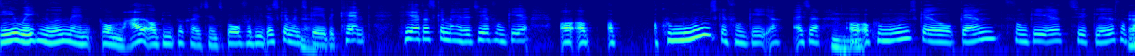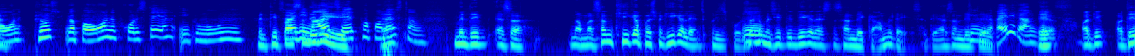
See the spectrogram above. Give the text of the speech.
det er jo ikke noget, man går meget op i på Christiansborg, fordi der skal man ja. skabe kant. Her der skal man have det til at fungere, og, og, og, og kommunen skal fungere. Altså, mm-hmm. og, og kommunen skal jo gerne fungere til glæde for ja. borgerne. Plus, når borgerne protesterer i kommunen, Men det er så er de meget tæt på borgmesteren. Ja. Men det, altså, når man sådan kigger på, hvis man kigger landspolitisk på det, mm. så kan man sige, at det virker næsten sådan lidt gammeldags. Så det er sådan lidt... Det er øh, rigtig gammeldags. Ja, og, det, og det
